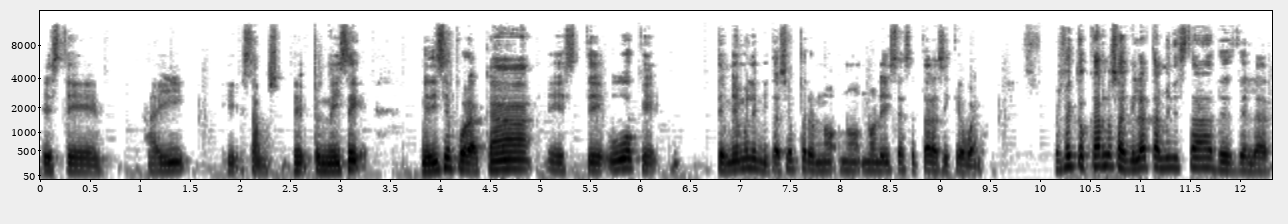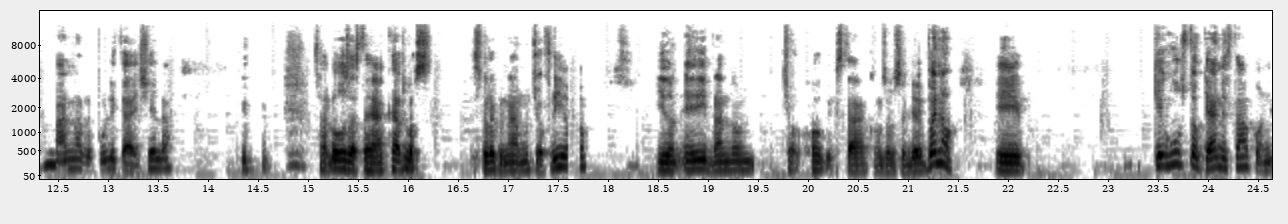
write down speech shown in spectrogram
este, ahí eh, estamos. Eh, pues me dice, me dice por acá este, Hugo que te enviamos la invitación, pero no, no, no le dice aceptar, así que bueno. Perfecto, Carlos Aguilar también está desde la hermana República de Shela. Saludos hasta allá, Carlos. Espero que no haya mucho frío. Y don Eddie Brandon Chohog está con nosotros el día de hoy. Bueno, eh, qué gusto que han estado con,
